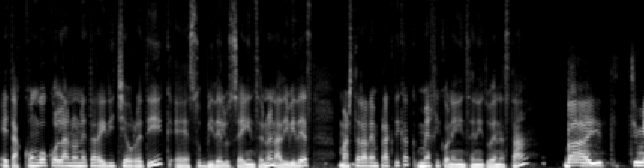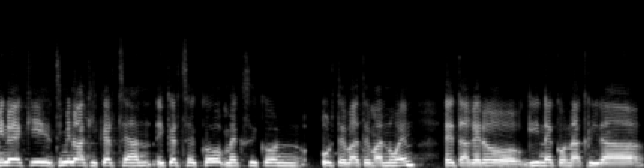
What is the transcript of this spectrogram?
Eta Kongoko lan honetara iritsi aurretik, e, zuk bide luze egin zenuen, adibidez, masterraren praktikak Mexikon egin zenituen, ezta? Bai, tximinoak ikertzean, ikertzeko Mexikon urte bat eman nuen, eta gero gineko nakrira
